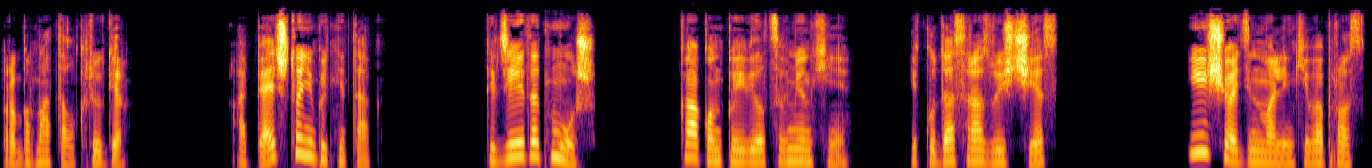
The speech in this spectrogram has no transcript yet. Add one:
пробормотал Крюгер. Опять что-нибудь не так? Где этот муж? Как он появился в Мюнхене? И куда сразу исчез? И еще один маленький вопрос.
